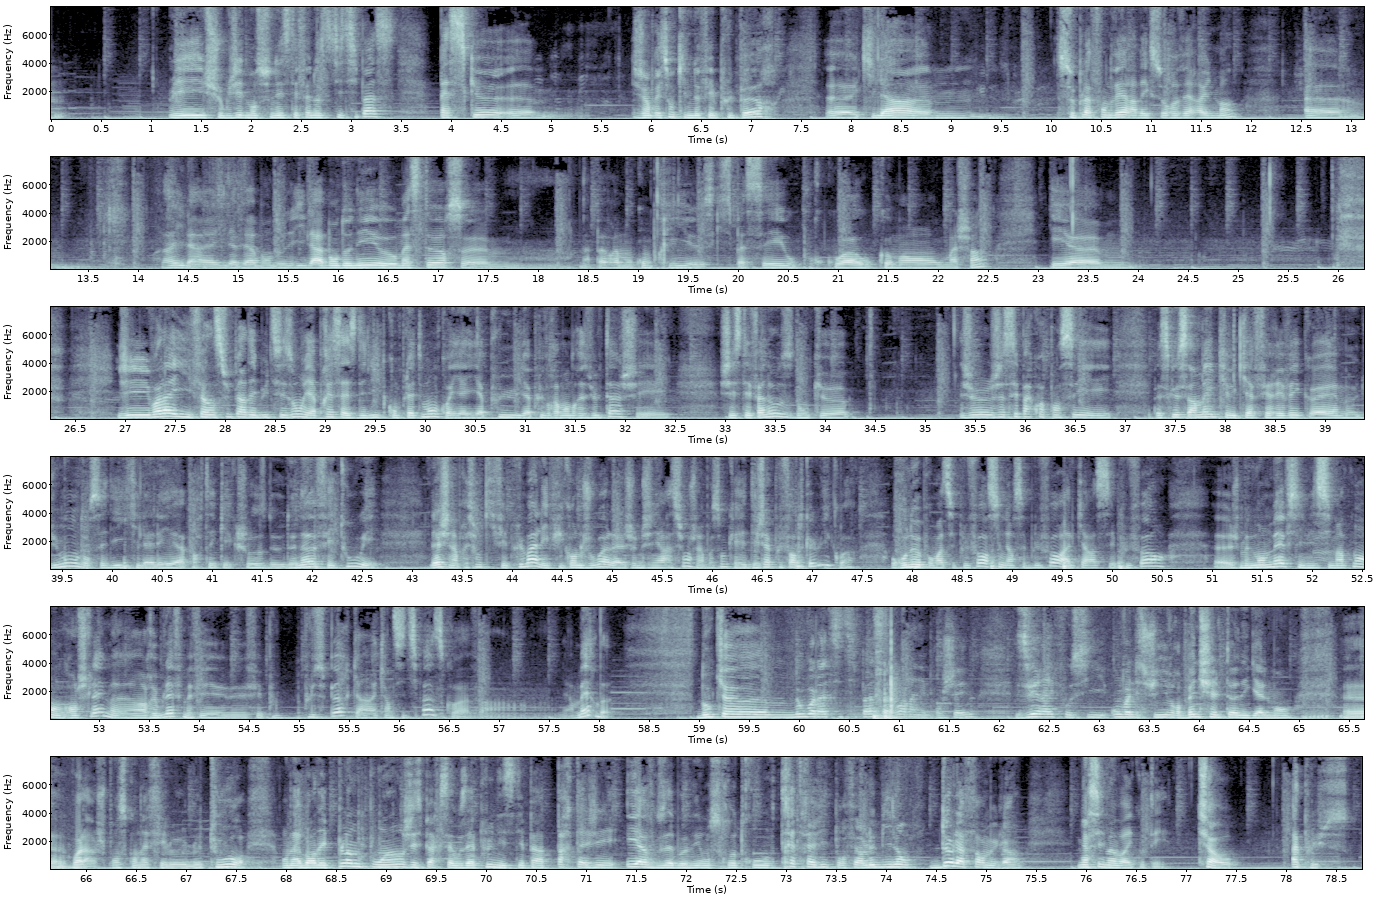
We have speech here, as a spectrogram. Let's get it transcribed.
je suis obligé de mentionner Stefanos Tsitsipas parce que euh, j'ai l'impression qu'il ne fait plus peur, euh, qu'il a ce plafond de verre avec ce revers à une main. Il, a, il, avait abandonné, il a abandonné au Masters. on n'a pas vraiment compris ce qui se passait, ou pourquoi, ou comment, ou machin. Et voilà, il fait un super début de saison et après ça se délite complètement quoi. Il y a, plus, y a plus vraiment de résultats chez chez Stefanos. Donc je je sais pas quoi penser parce que c'est un mec qui a fait rêver quand même du monde. On s'est dit qu'il allait apporter quelque chose de, neuf et tout et là j'ai l'impression qu'il fait plus mal. Et puis quand je vois la jeune génération, j'ai l'impression qu'elle est déjà plus forte que lui quoi. Runeux pour moi c'est plus fort, Sinner c'est plus fort, Alcaraz c'est plus fort. Euh, je me demande même si, maintenant en Grand Chelem, un Rublev me fait, plus peur qu'un qu Tsitsipas, quoi. Enfin, merde. Donc, euh, donc voilà, Tsitsipas, à voir l'année prochaine. Zverev aussi, on va le suivre. Ben Shelton également. Euh, voilà, je pense qu'on a fait le, tour. On a abordé plein de points. J'espère que ça vous a plu. N'hésitez pas à partager et à vous abonner. On se retrouve très très vite pour faire le bilan de la Formule 1. Merci de m'avoir écouté. Ciao, à plus.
